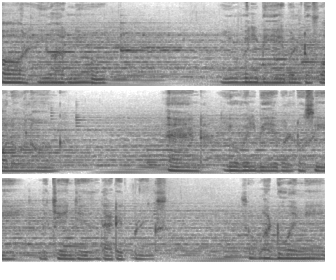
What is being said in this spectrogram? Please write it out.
or you are new, you will be able to follow along and you will be able to see the changes that it brings. So, what do I mean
